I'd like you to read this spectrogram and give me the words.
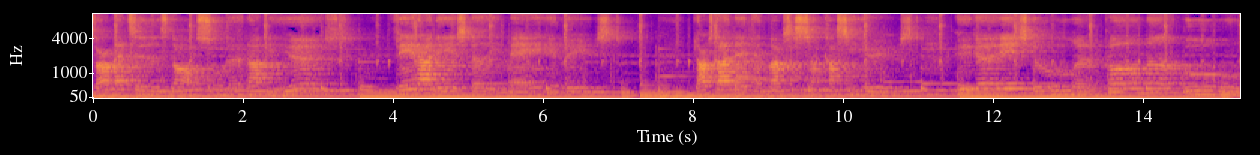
Som altid står solen op i øst. Finder listet i mageløst. Blomsterne kan vokse så graciøst. Hygge i stuen på med ugen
